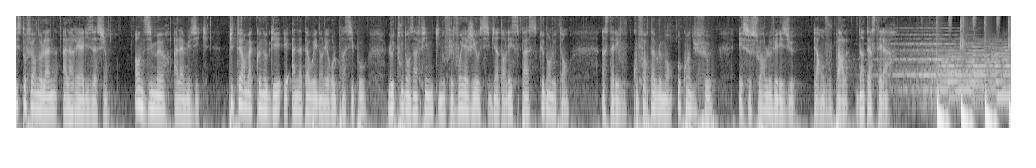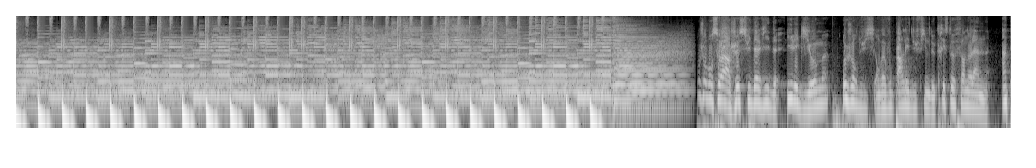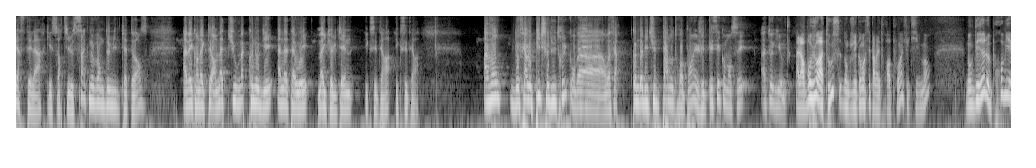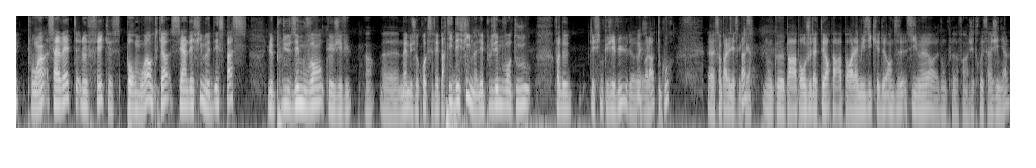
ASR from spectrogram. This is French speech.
Christopher Nolan à la réalisation, Hans Zimmer à la musique, Peter McConaughey et Anna dans les rôles principaux, le tout dans un film qui nous fait voyager aussi bien dans l'espace que dans le temps. Installez-vous confortablement au coin du feu et ce soir levez les yeux, car on vous parle d'Interstellar. Bonsoir, je suis David, il est Guillaume. Aujourd'hui, on va vous parler du film de Christopher Nolan, Interstellar, qui est sorti le 5 novembre 2014, avec en acteur Matthew McConaughey, Anna Michael Caine, etc., etc. Avant de faire le pitch du truc, on va, on va faire comme d'habitude par nos trois points, et je vais te laisser commencer. À toi, Guillaume. Alors bonjour à tous, donc je vais commencer par mes trois points, effectivement. Donc déjà le premier point, ça va être le fait que pour moi, en tout cas, c'est un des films d'espace le plus émouvant que j'ai vu. hein. Euh, même je crois que ça fait partie des films les plus émouvants toujours, enfin de, des films que j'ai vus, euh, Oui. voilà, tout court. Euh, sans parler d'espace. Donc par rapport au jeu d'acteur, par rapport à la musique de Hans Zimmer, donc enfin j'ai trouvé ça génial.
